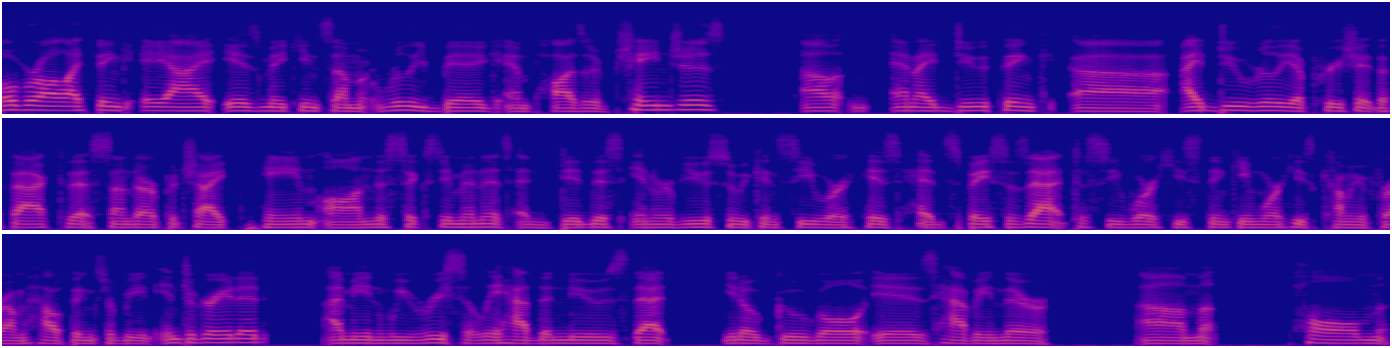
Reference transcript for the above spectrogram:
overall, I think AI is making some really big and positive changes. Uh, and I do think uh, I do really appreciate the fact that Sundar Pichai came on the 60 Minutes and did this interview so we can see where his headspace is at, to see where he's thinking, where he's coming from, how things are being integrated. I mean, we recently had the news that you know Google is having their um, Palm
